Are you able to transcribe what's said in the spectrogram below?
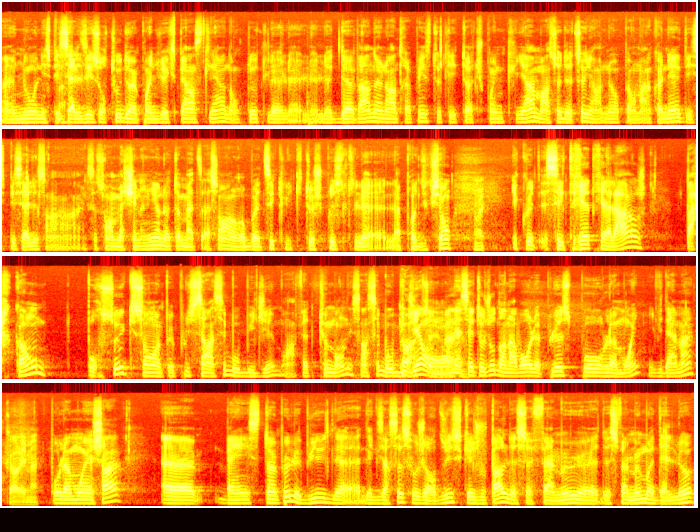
Euh, nous, on est spécialisé surtout d'un point de vue expérience client, donc tout le, devant d'une entreprise, tous les touch points clients. Mais ensuite de ça, il y en a, puis on en connaît des spécialistes, en, que ce soit en machinerie, en automatisation, en robotique, qui touchent plus la production. Écoute, c'est très, très large. Par contre, pour ceux qui sont un peu plus sensibles au budget, bon, en fait, tout le monde est sensible au budget. on, essaie toujours d'en avoir le plus pour le moins, évidemment. Carrément. Pour le moins cher. Euh, ben, c'est un peu le but de l'exercice aujourd'hui. Ce que je vous parle de ce fameux, euh, de ce fameux modèle-là,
